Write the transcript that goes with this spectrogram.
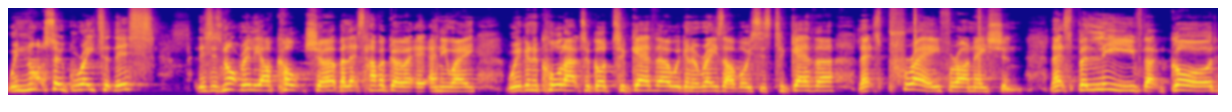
we're not so great at this, this is not really our culture, but let's have a go at it anyway. We're going to call out to God together. We're going to raise our voices together. Let's pray for our nation. Let's believe that God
